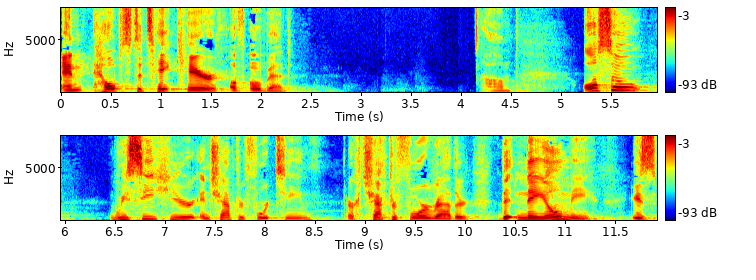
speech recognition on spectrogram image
and helps to take care of Obed. Um, also, we see here in chapter 14, or chapter 4 rather, that Naomi is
